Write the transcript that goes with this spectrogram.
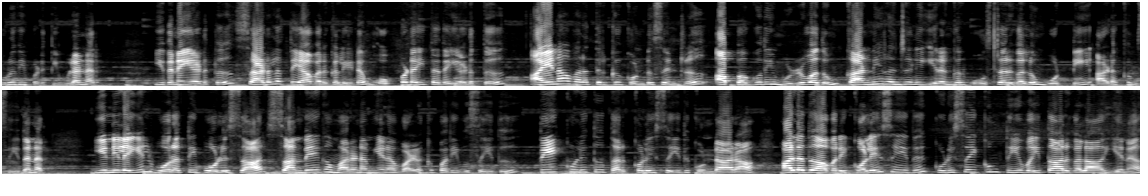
உறுதிப்படுத்தியுள்ளனர். இதனையடுத்து சடலத்தை அவர்களிடம் ஒப்படைத்ததை அடுத்து அயனாவரத்திற்கு கொண்டு சென்று அப்பகுதி முழுவதும் கண்ணீரஞ்சலி இரங்கல் போஸ்டர்களும் ஒட்டி அடக்கம் செய்தனர். இந்நிலையில் ஒரத்தி போலீசார் சந்தேக மரணம் என வழக்கு பதிவு செய்து தீக்குளித்து தற்கொலை செய்து கொண்டாரா அல்லது அவரை கொலை செய்து குடிசைக்கும் தீ வைத்தார்களா என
